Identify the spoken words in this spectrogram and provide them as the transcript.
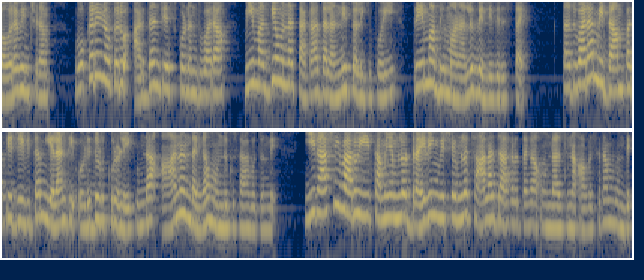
గౌరవించడం ఒకరినొకరు అర్థం చేసుకోవడం ద్వారా మీ మధ్య ఉన్న తగాదలన్నీ తొలగిపోయి ప్రేమాభిమానాలు వెల్లివిరుస్తాయి. తద్వారా మీ దాంపత్య జీవితం ఎలాంటి ఒడిదుడుకులు లేకుండా ఆనందంగా ముందుకు సాగుతుంది. ఈ రాశి వారు ఈ సమయంలో డ్రైవింగ్ విషయంలో చాలా జాగ్రత్తగా ఉండాల్సిన అవసరం ఉంది.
